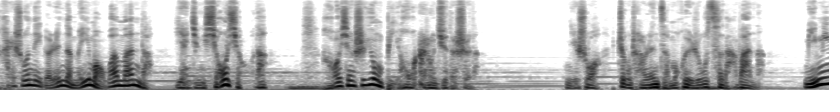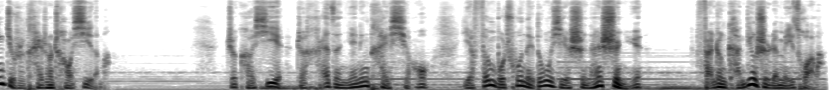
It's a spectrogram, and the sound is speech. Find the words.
还说那个人的眉毛弯弯的，眼睛小小的，好像是用笔画上去的似的。你说正常人怎么会如此打扮呢？明明就是台上唱戏的嘛！只可惜这孩子年龄太小，也分不出那东西是男是女，反正肯定是人没错了。”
